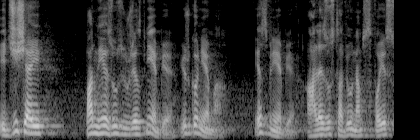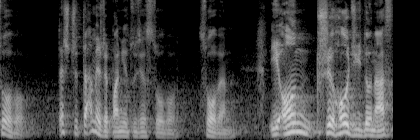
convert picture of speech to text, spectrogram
I dzisiaj Pan Jezus już jest w niebie, już go nie ma. Jest w niebie, ale zostawił nam swoje słowo. Też czytamy, że Pan Jezus jest słowo, słowem. I On przychodzi do nas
